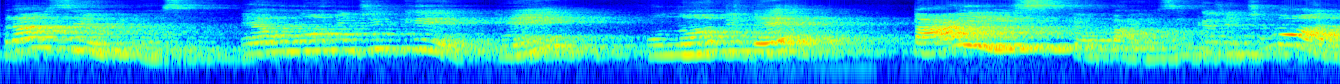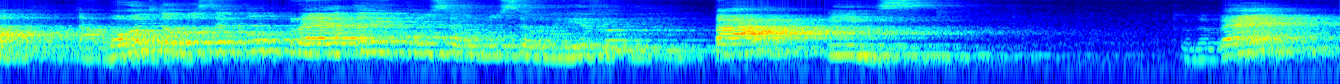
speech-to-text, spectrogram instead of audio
Brasil, criança, é o nome de quê, hein? O nome de país, que é o país em que a gente mora, tá bom? Então você completa aí com seu, no seu livro país. Tudo bem?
